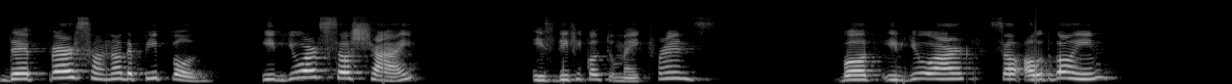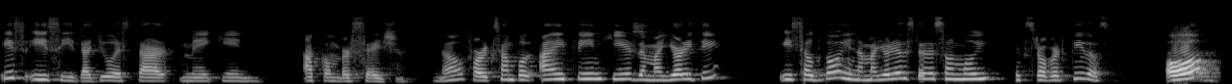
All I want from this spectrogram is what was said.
the person, not the people. If you are so shy, it's difficult to make friends. But if you are so outgoing, it's easy that you start making a conversation. No, for example, I think here the majority is outgoing. La mayoría de ustedes son muy extrovertidos. O,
